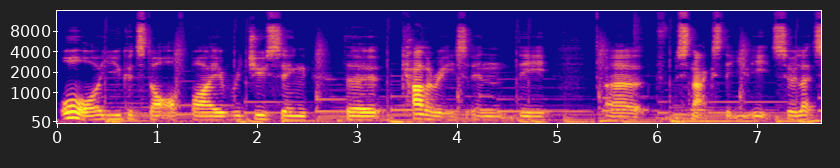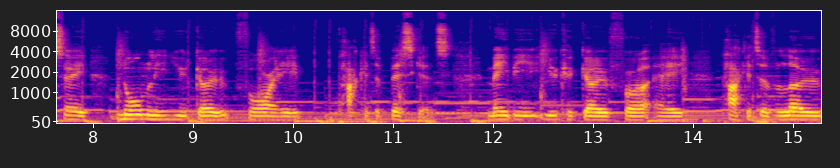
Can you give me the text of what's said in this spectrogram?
Or you could start off by reducing the calories in the uh, snacks that you eat. So let's say normally you'd go for a packet of biscuits. Maybe you could go for a packet of low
